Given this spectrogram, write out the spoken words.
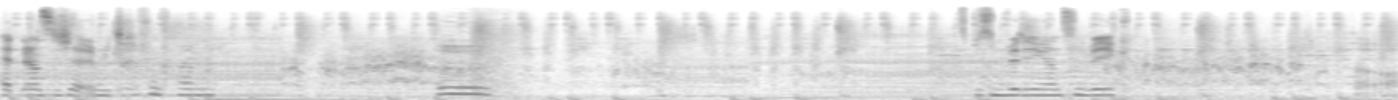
Hätten wir uns nicht ja irgendwie treffen können. Jetzt müssen wir den ganzen Weg. Oh.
